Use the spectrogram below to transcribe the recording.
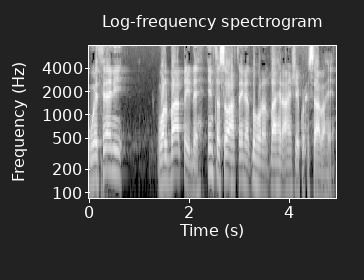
wathaani walbaaqi dheh inta soo hartayna duhuran daahir ahaanshay ku xisaabahayeen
